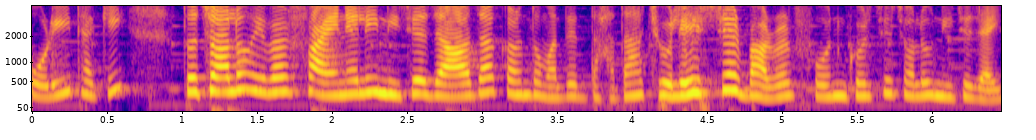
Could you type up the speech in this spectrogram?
পরেই থাকি। তো চলো এবার ফাইনালি নিচে যাওয়া যাক, কারণ তোমাদের দাদা চলে এসছে আর বারবার ফোন করছে। চলো নিচে যাই।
